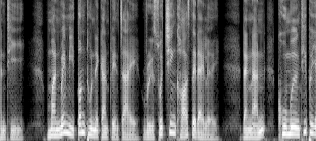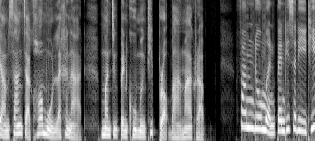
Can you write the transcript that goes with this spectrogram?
ทันที มันไม่มีต้นทุนในการเปลี่ยนใจหรือ switching cost ใดๆเลย ดังนั้นคูเมืองที่พยายามสร้างจากข้อมูลและขนาด มันจึงเป็นคูเมืองที่เปราะบางมากครับฟังดูเหมือนเป็นทฤษฎีที่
